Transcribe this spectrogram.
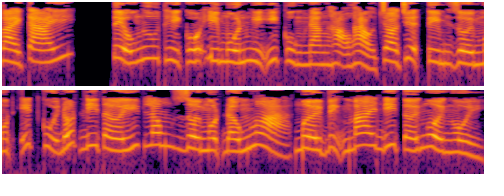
vài cái. tiểu ngưu thì cố ý muốn nghĩ cùng nàng hảo hảo trò chuyện tìm rồi một ít củi đốt đi tới, long rồi một đống hỏa, mời Vịnh Mai đi tới ngồi ngồi.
